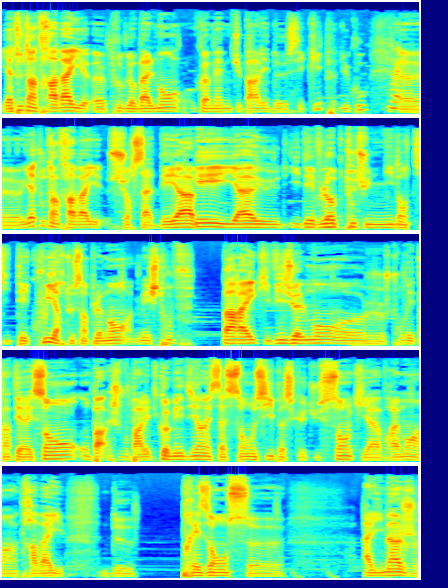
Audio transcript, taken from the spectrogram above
il y a tout un travail euh, plus globalement, quand même, tu parlais de ses clips du coup. Ouais. Il y a tout un travail sur sa DA et il, y a, eu- il développe toute une identité queer tout simplement. Mais je trouve pareil qui visuellement euh, je, je trouve est intéressant. On par- je vous parlais de comédien et ça se sent aussi parce que tu sens qu'il y a vraiment un travail de présence euh, à l'image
